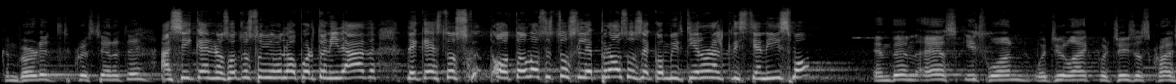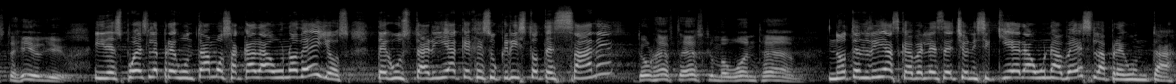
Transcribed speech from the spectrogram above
converted to Christianity. Así que nosotros tuvimos la oportunidad de que estos o todos estos leprosos se convirtieron al cristianismo And then ask each one, would you like for Jesus Christ to heal you? y después le preguntamos a cada uno de ellos, ¿te gustaría que Jesucristo te sane? Don't have to ask them but one time. No tendrías que haberles hecho ni siquiera una vez la pregunta.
